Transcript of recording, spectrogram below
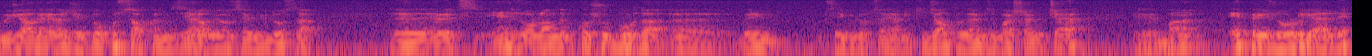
mücadele verecek 9 safkanımız yer alıyor sevgili dostlar. Ee, evet en zorlandığım koşu burada ee, benim sevgili dostlar yani ikinci altılarımızın başlangıç ayağı e, bana epey zorlu geldi.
